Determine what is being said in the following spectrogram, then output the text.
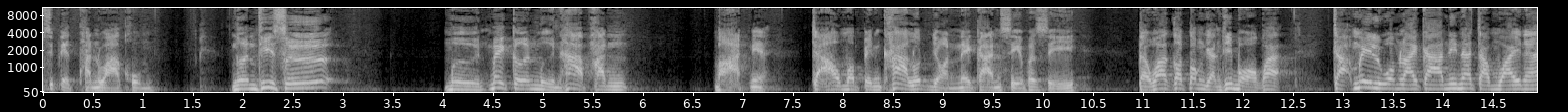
31ธันวาคม เงินที่ซื้อหมื่นไม่เกินหมื่นห้าพันบาทเนี่ยจะเอามาเป็นค่าลดหย่อนในการเสียภาษี แต่ว่าก็ต้องอย่างที่บอกว่า จะไม่รวมรายการนี้นะจำไว้นะ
